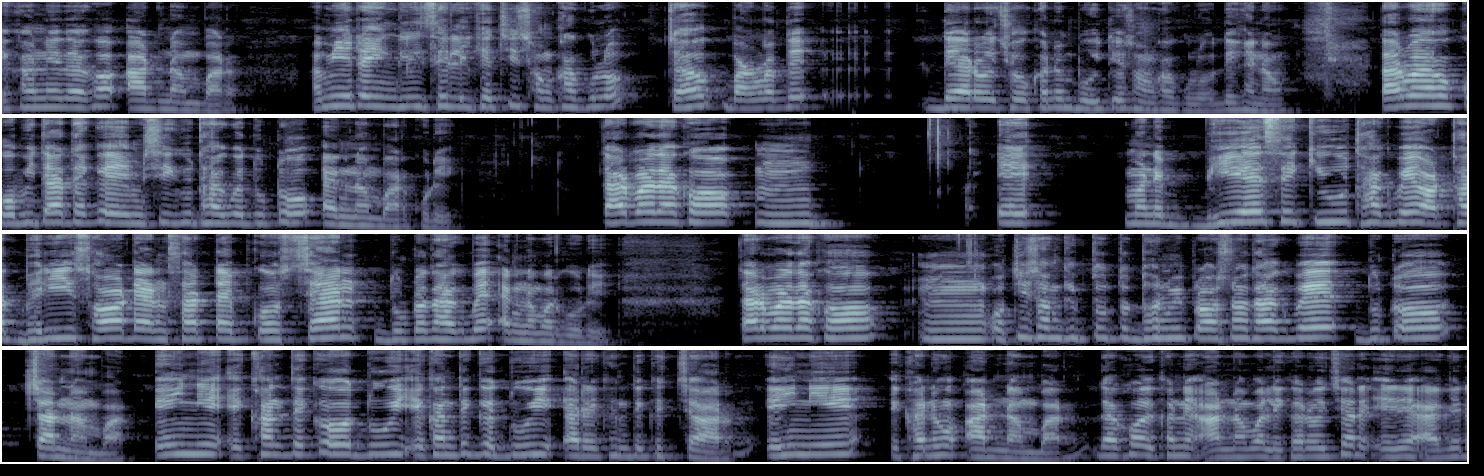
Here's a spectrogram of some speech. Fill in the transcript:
এখানে দেখো আট নাম্বার। আমি এটা ইংলিশে লিখেছি সংখ্যাগুলো। যাই হোক, বাংলাতে দেওয়া রয়েছে ওখানে বইতে সংখ্যাগুলো, দেখে নাও। তারপরে দেখো কবিতা থেকে এমসিকিউ থাকবে দুটো, এক নাম্বার করে। তারপরে দেখো এ মানে ভিএসএ কিউ থাকবে, অর্থাৎ very short answer type question দুটো থাকবে, এক নাম্বার করে। তারপরে দেখো অতি সংক্ষিপ্ত উত্তরধর্মী প্রশ্ন থাকবে, দুটো চার নাম্বার। এই নিয়ে এখান থেকেও দুই, এখান থেকে দুই, আর এখান থেকে চার। এই নিয়ে এখানেও আট নাম্বার। দেখো, এখানে আট নাম্বার লেখা রয়েছে, আর এর আগের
